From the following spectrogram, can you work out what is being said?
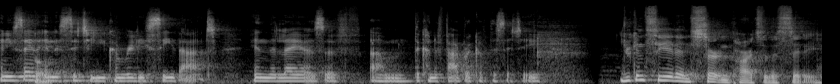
And you say that in the city you can really see that in the layers of um, the kind of fabric of the city. You can see it in certain parts of the city.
